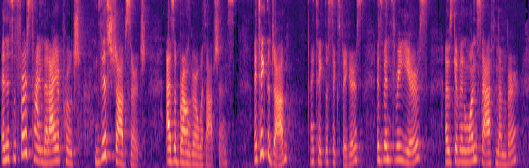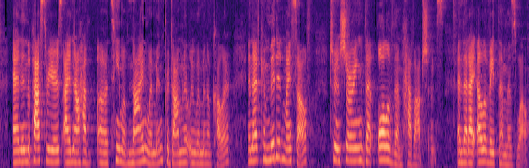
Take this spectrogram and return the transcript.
And it's the first time that I approach this job search as a brown girl with options. I take the job, I take the six figures. It's been three years. I was given one staff member, and in the past three years, I now have a team of nine women, predominantly women of color, and I've committed myself to ensuring that all of them have options and that I elevate them as well.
